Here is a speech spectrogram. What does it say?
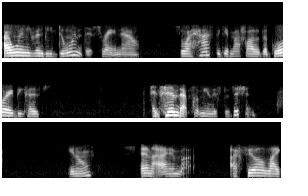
i wouldn't even be doing this right now. So i have to give my father the glory because it's him that put me in this position you know? And i'm i feel like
